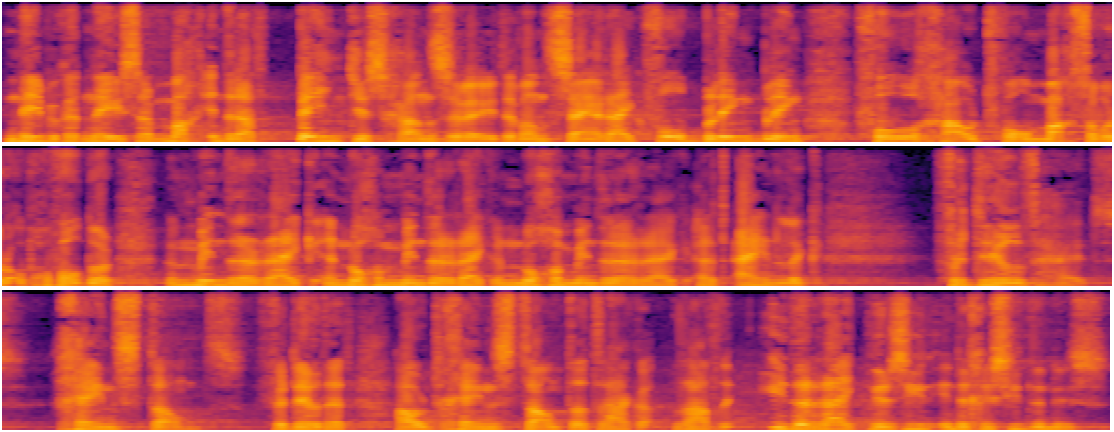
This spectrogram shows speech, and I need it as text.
Nebukadnezar mag inderdaad peentjes gaan zweten. Want zijn rijk vol bling bling, vol goud, vol macht zal worden opgevolgd door een mindere rijk en nog een mindere rijk en nog een mindere rijk. En uiteindelijk verdeeldheid. Geen stand. Verdeeldheid houdt geen stand. Dat laat ieder rijk weer zien in de geschiedenis.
